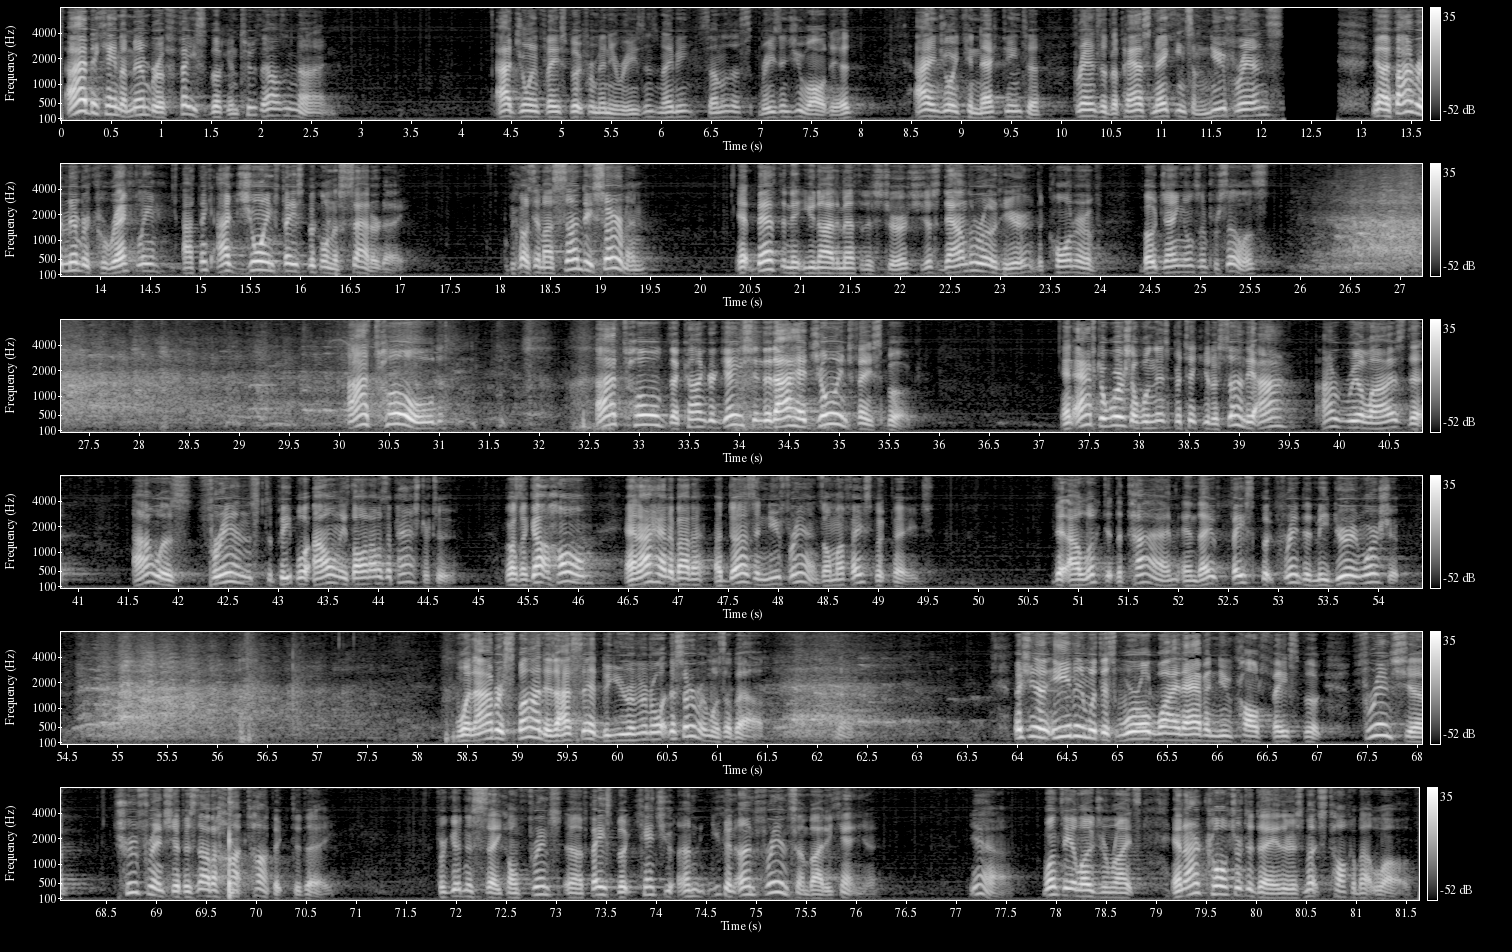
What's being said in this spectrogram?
I became a member of Facebook in 2009. I joined Facebook for many reasons, maybe some of the reasons you all did. I enjoyed connecting to friends of the past, making some new friends. Now, if I remember correctly, I think I joined Facebook on a Saturday because in my Sunday sermon at Bethany United Methodist Church, just down the road here, the corner of Bojangles and Priscilla's, I told I told the congregation that I had joined Facebook. And after worship on this particular Sunday, I, I realized that I was friends to people I only thought I was a pastor to. Because I got home and I had about a, a dozen new friends on my Facebook page that I looked at the time and they Facebook friended me during worship. When I responded, I said, do you remember what the sermon was about? But you know, even with this worldwide avenue called Facebook, friendship, true friendship, is not a hot topic today. For goodness sake, on French, uh, Facebook, can't you, un- you can unfriend somebody, can't you? Yeah. One theologian writes, in our culture today, there is much talk about love,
